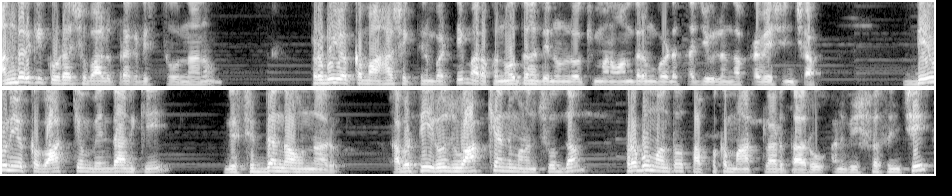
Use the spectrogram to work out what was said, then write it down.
అందరికీ కూడా శుభాలు ప్రకటిస్తూ ఉన్నాను. ప్రభు యొక్క మహాశక్తిని బట్టి మరొక నూతన దినంలోకి మనం అందరం కూడా సజీవులంగా ప్రవేశించాం. దేవుని యొక్క వాక్యం వినడానికి మీరు సిద్ధంగా ఉన్నారు. కాబట్టి ఈరోజు వాక్యాన్ని మనం చూద్దాం. ప్రభు మనతో తప్పక మాట్లాడతారు అని విశ్వసించి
